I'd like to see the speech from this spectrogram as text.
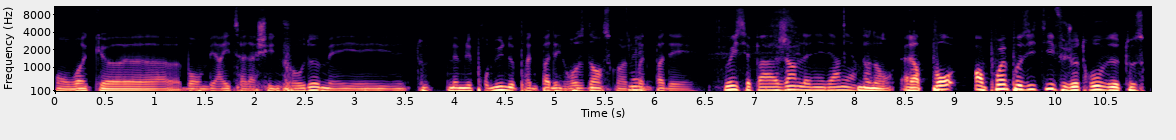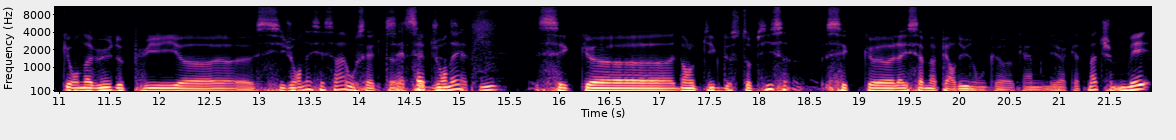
On voit que bon, Biarritz a lâché une fois ou deux, mais tout- même les promus ne prennent pas des grosses danses, quoi. Ils Oui. prennent pas des. Oui, c'est pas Agen de l'année dernière. Non, non. Alors, pour, en point positif, je trouve de tout ce qu'on a vu depuis 6 journées, c'est ça Ou 7, Sept- journées. Mm. c'est que dans l'optique de stop 6, c'est que l'ASM a perdu donc euh, quand même déjà 4 matchs, mais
